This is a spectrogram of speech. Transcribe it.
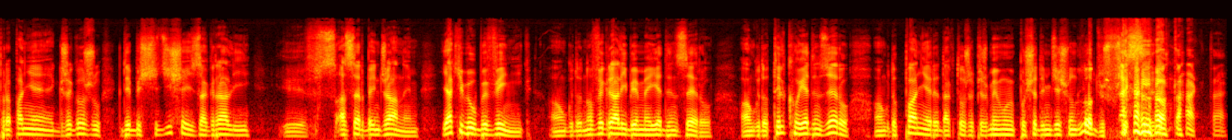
"Pro- panie Grzegorzu, gdybyście dzisiaj zagrali y, z Azerbejdżanem, jaki byłby wynik? A on go, no wygralibyśmy 1-0. A on go, tylko 1-0. A on go, panie redaktorze, przecież my mamy po 70 lat już wszyscy. No tak, tak.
